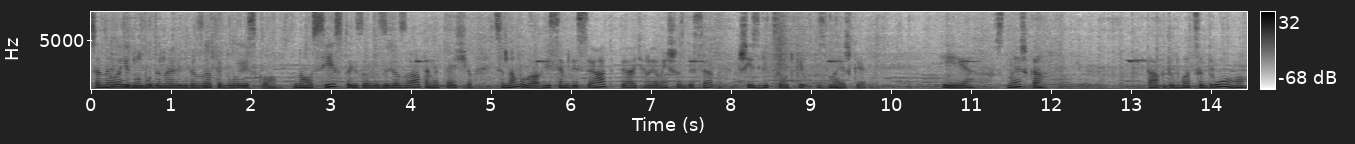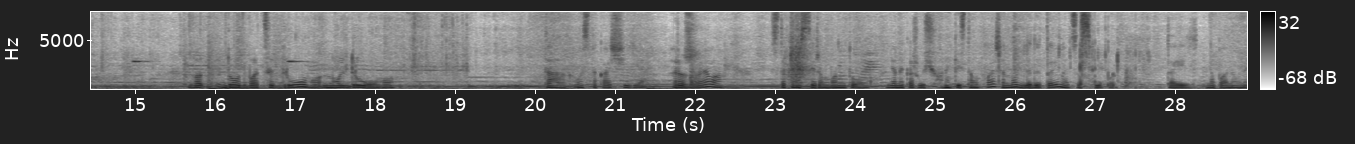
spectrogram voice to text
Це невигідно буде навіть в'язати близько. Ну, сісти і зв'язати не те, що ціна була 85 гривень, 66% знижки. І знижка так, до 22 до 22.02. Так, ось така ще є рожева з таким сирим бантом. Я не кажу, що вони якийсь там фешн, але для дитини це супер. Та й, напевно, вони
